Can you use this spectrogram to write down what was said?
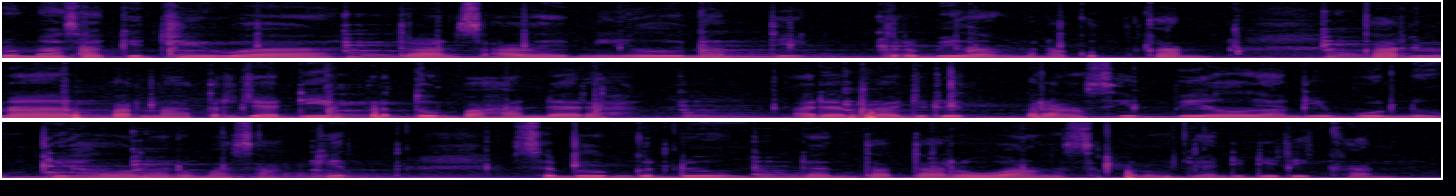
Rumah sakit jiwa Trans Allegri Lunatic terbilang menakutkan karena pernah terjadi pertumpahan darah. Ada prajurit perang sipil yang dibunuh di halaman rumah sakit sebelum gedung dan tata ruang sepenuhnya didirikan.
